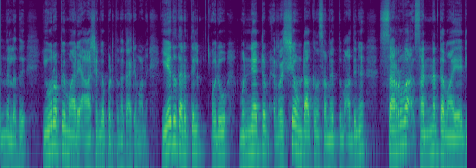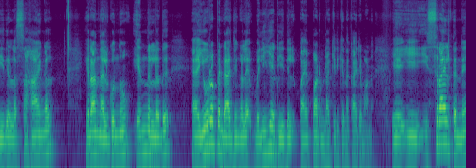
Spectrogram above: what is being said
എന്നുള്ളത് യൂറോപ്യന്മാരെ ആശങ്കപ്പെടുത്തുന്ന കാര്യമാണ്. ഏത് തരത്തിൽ ഒരു മുന്നേറ്റം റഷ്യ ഉണ്ടാക്കുന്ന സമയത്തും അതിന് സർവസന്നദ്ധമായ രീതിയിലുള്ള സഹായങ്ങൾ ഇറാൻ നൽകുന്നു എന്നുള്ളത് യൂറോപ്യൻ രാജ്യങ്ങളെ വലിയ രീതിയിൽ ഭയപ്പാടുണ്ടാക്കിയിരിക്കുന്ന കാര്യമാണ്. ഈ ഇസ്രായേൽ തന്നെ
